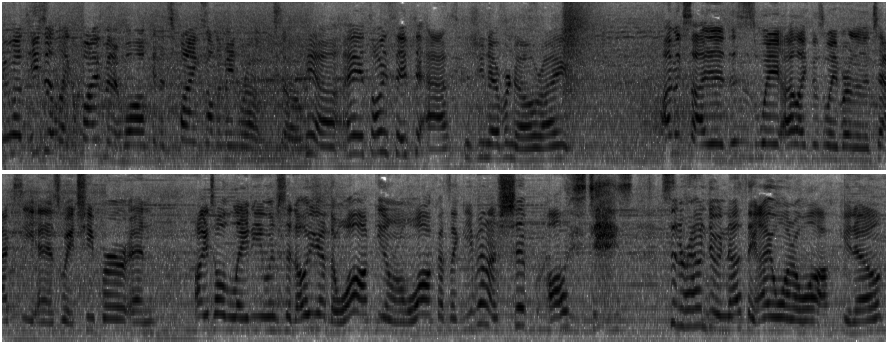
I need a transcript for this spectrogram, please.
We went, he's at like a five minute walk and it's fine on the main road, so. Yeah, it's always safe to ask because you never know, right? I'm excited. This is way, I like this way better than the taxi and it's way cheaper. And I told the lady when she said, oh, you have to walk, you don't want to walk. I was like, you've been on a ship all these days, sitting around doing nothing. I want to walk, you know?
